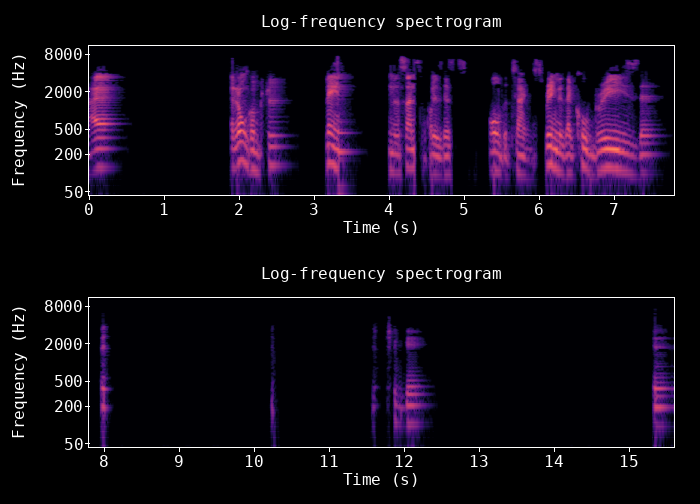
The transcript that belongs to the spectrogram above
I I don't complain. In the sun is just all the time. Spring is a cool breeze. Should be. You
